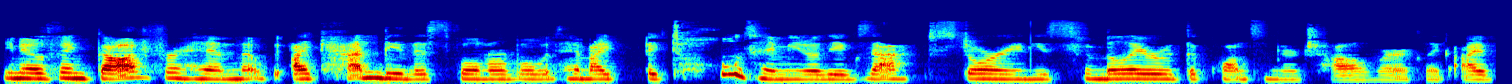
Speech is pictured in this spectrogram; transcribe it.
you know, thank God for him that I can be this vulnerable with him. I, I told him, you know, the exact story and he's familiar with the quantum inner child work. Like I've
